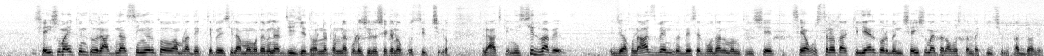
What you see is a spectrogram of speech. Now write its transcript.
সেই সময় কিন্তু রাজনাথ সিংয়েরকেও আমরা দেখতে পেয়েছিলাম, মমতা ব্যানার্জি যে ধর্না টন্না করেছিল সেখানে উপস্থিত ছিল। তাহলে আজকে নিশ্চিতভাবে যখন আসবেন দেশের প্রধানমন্ত্রী, সে সে অবস্থাটা তার ক্লিয়ার করবেন, সেই সময় তার অবস্থানটা কী ছিল তার দলে?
